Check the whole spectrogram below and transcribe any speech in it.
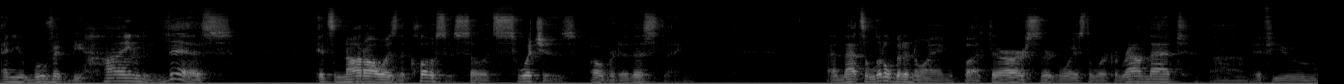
and you move it behind this, it's not always the closest, so it switches over to this thing. And that's a little bit annoying, but there are certain ways to work around that. If you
